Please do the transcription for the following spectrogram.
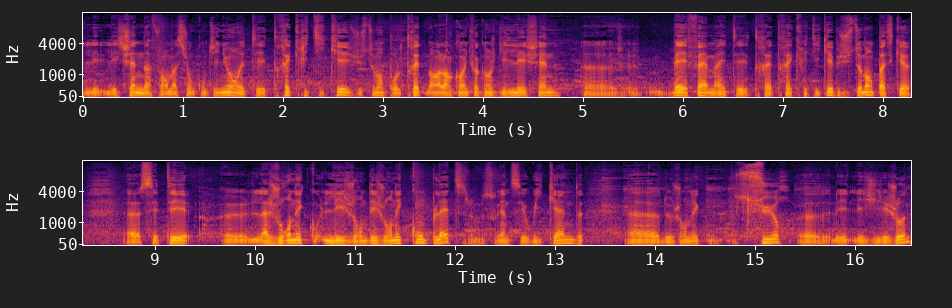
les, chaînes d'information continue ont été très critiquées justement pour le traitement. Alors encore une fois, quand je dis les chaînes, euh, BFM a été très très critiqué justement parce que euh, c'était euh, la journée, les jour, des journées complètes. Je me souviens de ces week-ends de journées sur les, gilets jaunes.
